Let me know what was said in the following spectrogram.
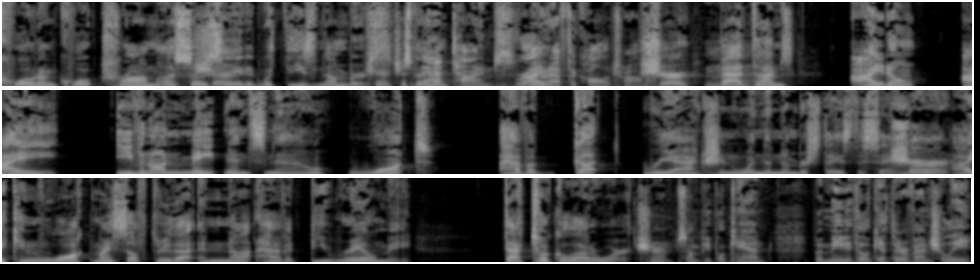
quote unquote trauma associated with these numbers. Sure, just The bad num- times. Right. You don't have to call it trauma. Sure, mm. bad times. I don't, I, even on maintenance now, want, have a gut reaction when the number stays the same. Sure. I can walk myself through that and not have it derail me. That took a lot of work. Sure. Some people can't, but maybe they'll get there eventually.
